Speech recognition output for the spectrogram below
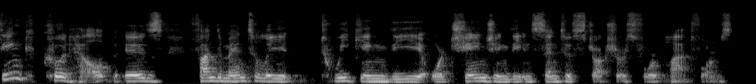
think could help is fundamentally tweaking the or changing the incentive structures for platforms.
